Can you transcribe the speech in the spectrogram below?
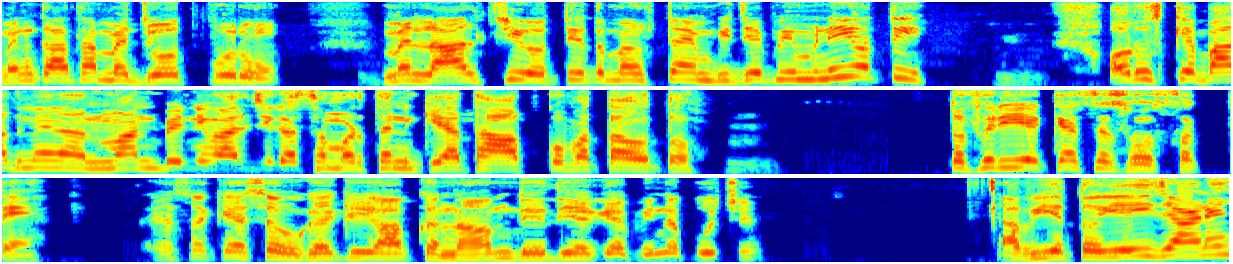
मैंने कहा था मैं जोधपुर हूँ। मैं लालची होती तो मैं उस टाइम बीजेपी में नहीं होती। हम्म। और उसके बाद मैंने हनुमान बेनीवाल जी का समर्थन किया था आपको पता हो तो। हम्म। तो फिर ये कैसे सोच सकते हैं? ऐसा कैसे हो गया कि आपका नाम दे दिया गया बिना पूछे? अब ये तो यही जाने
